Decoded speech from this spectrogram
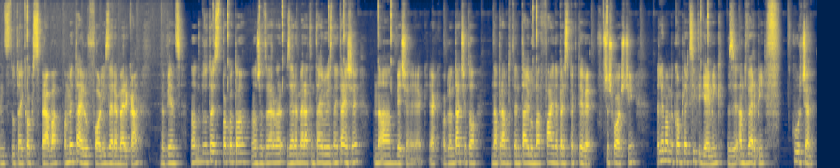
więc tutaj koks sprawa. Mamy w folii, Zeremerka. No więc, no to, to jest spoko to, no, że Zeremer- Zeremera ten Tylu jest najtańszy. No a wiecie, jak, jak oglądacie to, naprawdę ten Tylu ma fajne perspektywy w przyszłości. Dalej mamy Complexity Gaming z Antwerpii. Kurczę,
